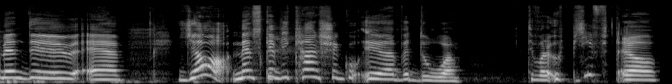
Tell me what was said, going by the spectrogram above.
men du, eh, ja, men ska vi kanske gå över då till våra uppgifter? Ja,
